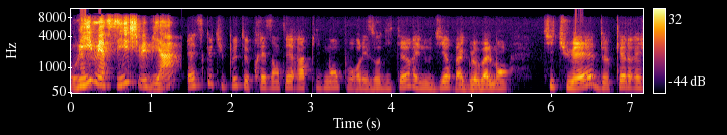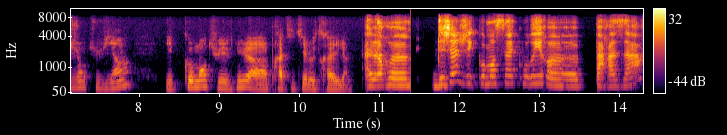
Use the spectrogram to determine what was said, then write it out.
Oui, merci, je vais bien. Est-ce que tu peux te présenter rapidement pour les auditeurs et nous dire bah, globalement qui tu es, de quelle région tu viens et comment tu es venu à pratiquer le trail? Alors, euh, Déjà, j'ai commencé à courir euh, par hasard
